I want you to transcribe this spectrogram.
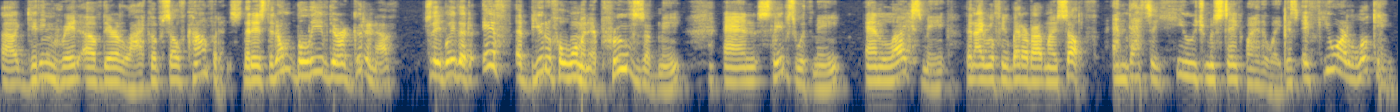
uh, getting rid of their lack of self confidence. That is, they don't believe they're good enough so they believe that if a beautiful woman approves of me and sleeps with me and likes me, then I will feel better about myself. And that's a huge mistake, by the way, because if you are looking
